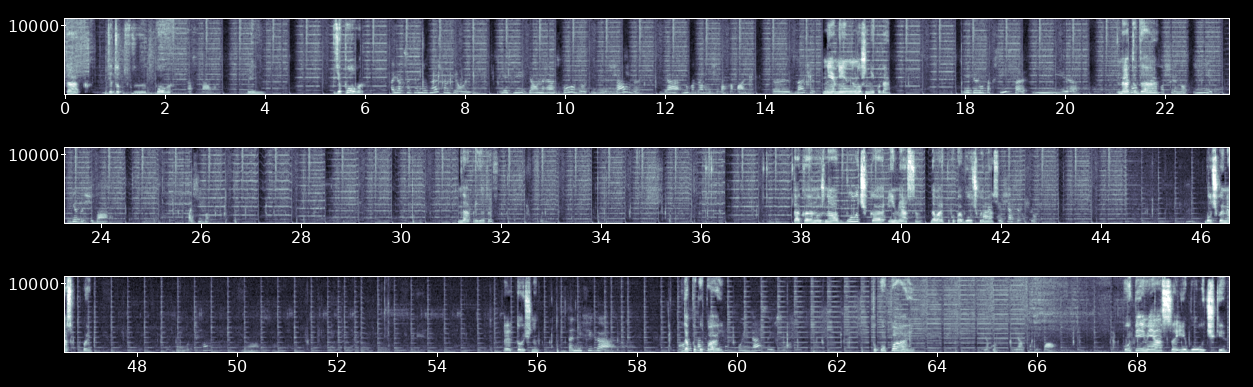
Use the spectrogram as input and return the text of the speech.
Так, где тут э, повар? Достала. Блин. Где повар? А я, кстати, мы знаешь, как делали? Если я умираю с голоду или с жажды, я, ну, когда мы еще там копали, э, значит... Не, мне ну, не нужен никуда. Я беру таксиста и... Ну, беру это да. свою машину и еду сюда. Спасибо. Да, приготовь. Так, э, нужна булочка и мясо. Давай, покупай булочку и А, мясо. сейчас я куплю. Булочку и мясо покупай. Булочка, мясо. Э, точно. Да нифига. Да Просто покупай. ставлю булку и мясо и все. Покупай. Я, куп... я покупал. Купи мясо и булочки.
